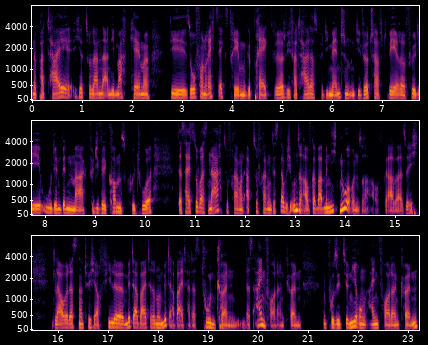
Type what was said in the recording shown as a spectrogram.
eine Partei hierzulande an die Macht käme, die so von Rechtsextremen geprägt wird, wie fatal das für die Menschen und die Wirtschaft wäre, für die EU, den Binnenmarkt, für die Willkommenskultur. Das heißt, sowas nachzufragen und abzufragen, das ist, glaube ich, unsere Aufgabe, aber nicht nur unsere Aufgabe. Also ich glaube, dass natürlich auch viele Mitarbeiterinnen und Mitarbeiter das tun können, das einfordern können, eine Positionierung einfordern können.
